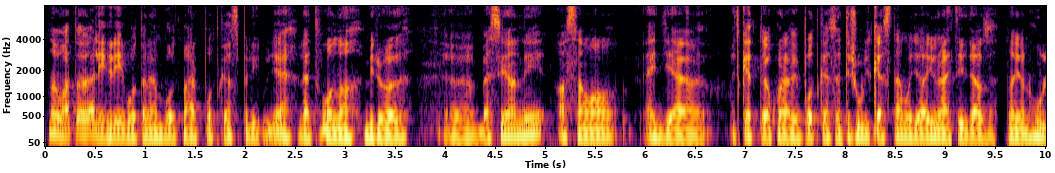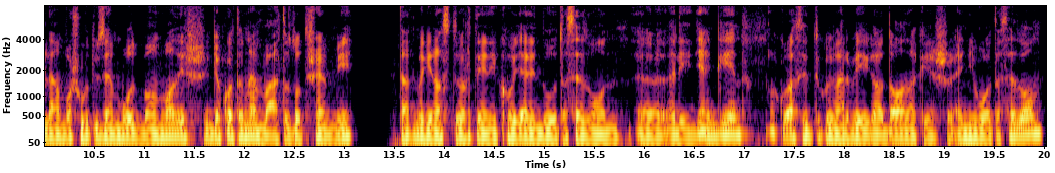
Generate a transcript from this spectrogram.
Na jó, hát elég régóta nem volt már podcast, pedig ugye lett volna miről beszélni. Aztán a egyel vagy kettő a korábbi podcastet is úgy kezdtem, hogy a United az nagyon hullámvasút üzemmódban van, és gyakorlatilag nem változott semmi. Tehát megint az történik, hogy elindult a szezon elég gyengén, akkor azt hittük, hogy már vége a dalnak, és ennyi volt a szezon.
